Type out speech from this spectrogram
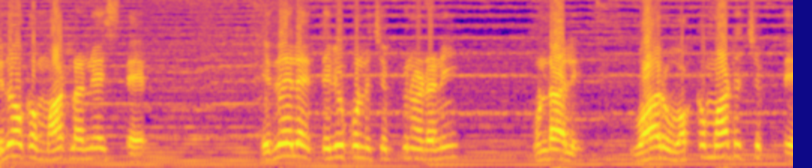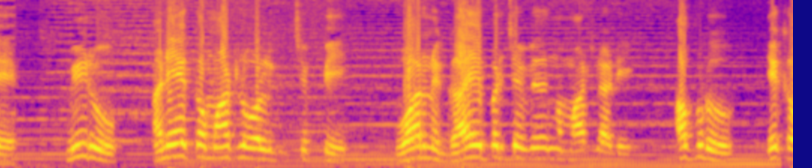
ఏదో ఒక మాటలు అనేస్తే ఏదైనా తెలియకుండా చెప్పినాడని ఉండాలి. వారు ఒక్క మాట చెప్తే మీరు అనేక మాటలు వాళ్ళకి చెప్పి వారిని గాయపరిచే విధంగా మాట్లాడి అప్పుడు ఇక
